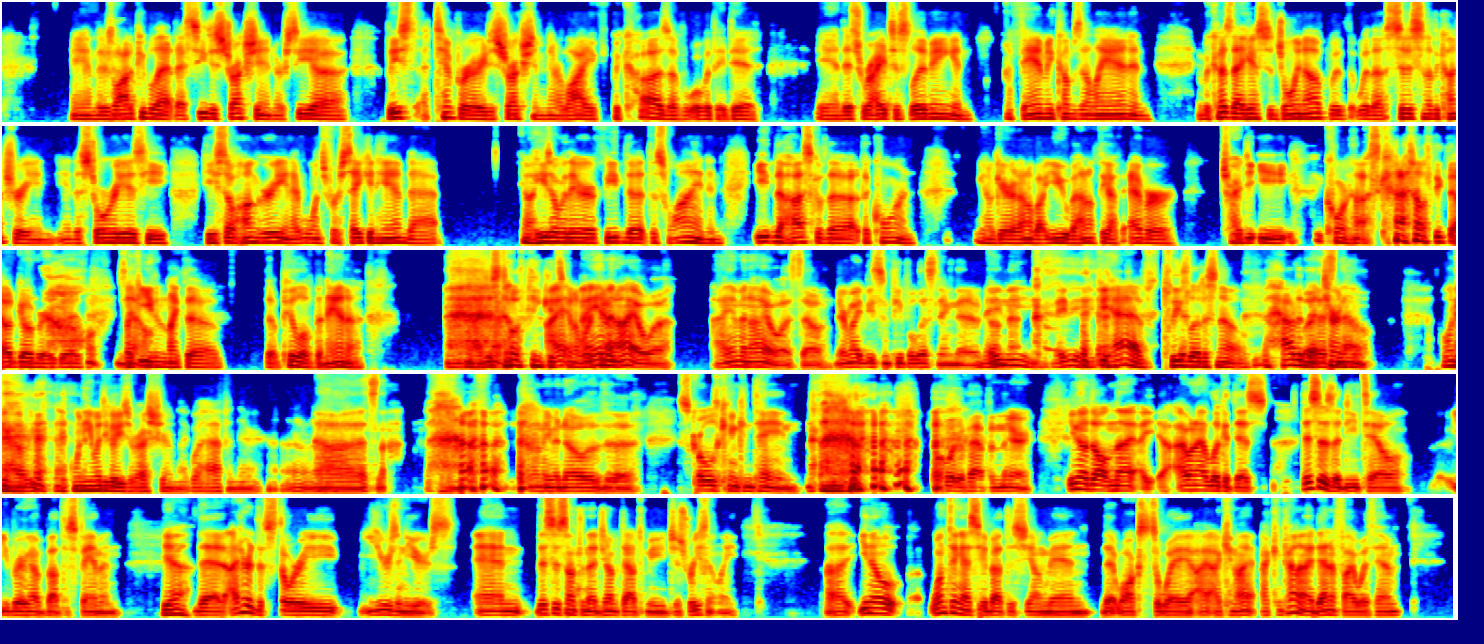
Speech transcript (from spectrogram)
And there's a lot of people that that see destruction or see a at least a temporary destruction in their life because of what they did. And this righteous living and a famine comes in the land and and because that he has to join up with with a citizen of the country and, and the story is he he's so hungry and everyone's forsaken him that you know he's over there feeding the the swine and eating the husk of the the corn you know, Garrett, I don't know about you, but I don't think I've ever tried to eat corn husk. I don't think that would go very good. No, It's like eating like the the peel of banana. I just don't think it's gonna work I am in. Iowa. I am in Iowa, so there might be some people listening that have done that. Maybe, maybe if you have, please let us know. How did Let that turn know. out? I wonder how, like when you went to go use the restroom, like what happened there? I don't know. Uh, that's not. I don't even know the scrolls can contain what would have happened there. You know, Dalton. I, I when I look at this, this is a detail you bring up about this famine yeah, that I'd heard the story years and years, and this is something that jumped out to me just recently. Uh, you know, one thing I see about this young man that walks away, I, I can I, I can kind of identify with him,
